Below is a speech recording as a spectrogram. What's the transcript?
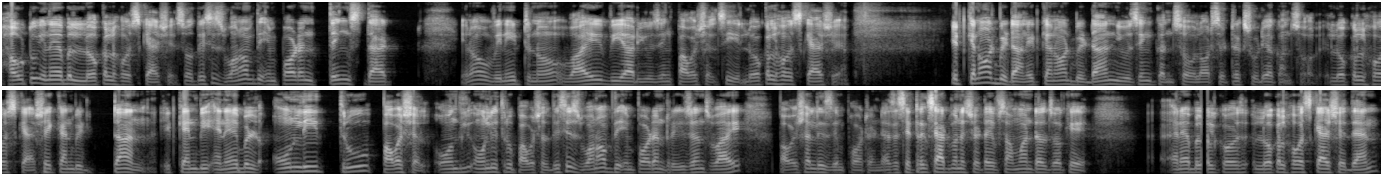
how to enable local host caches. So this is one of the important things that you know we need to know why we are using PowerShell. See, localhost cache. It cannot be done. It cannot be done using console or Citrix Studio console. Localhost cache can be done. It can be enabled only through PowerShell. Only only through PowerShell. This is one of the important reasons why PowerShell is important. As a Citrix administrator, if someone tells, okay, enable local host cache, then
